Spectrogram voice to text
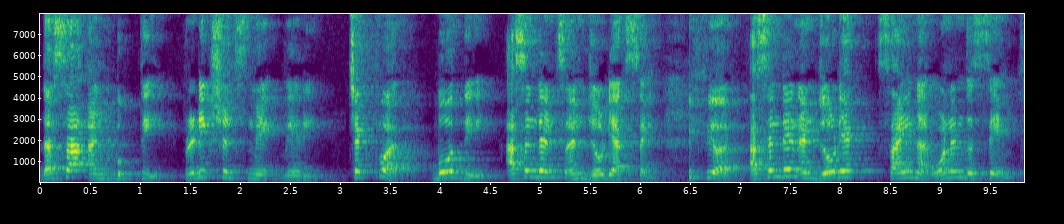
Dasa and Bhukti predictions may vary. Check for both the ascendants and zodiac sign. If your ascendant and zodiac sign are one and the same,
